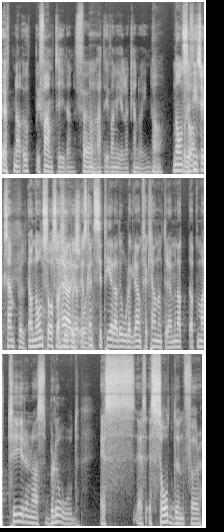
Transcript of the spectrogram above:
öppnar upp i framtiden för Mm. att evangelium kan nå in. där. ja. Någon, Och det sa, finns ju exempel. ja, någon sa så här, jag, jag ska inte citera det ordagrant för jag kan inte det, men att, att martyrernas blod är, är, är sådden för,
